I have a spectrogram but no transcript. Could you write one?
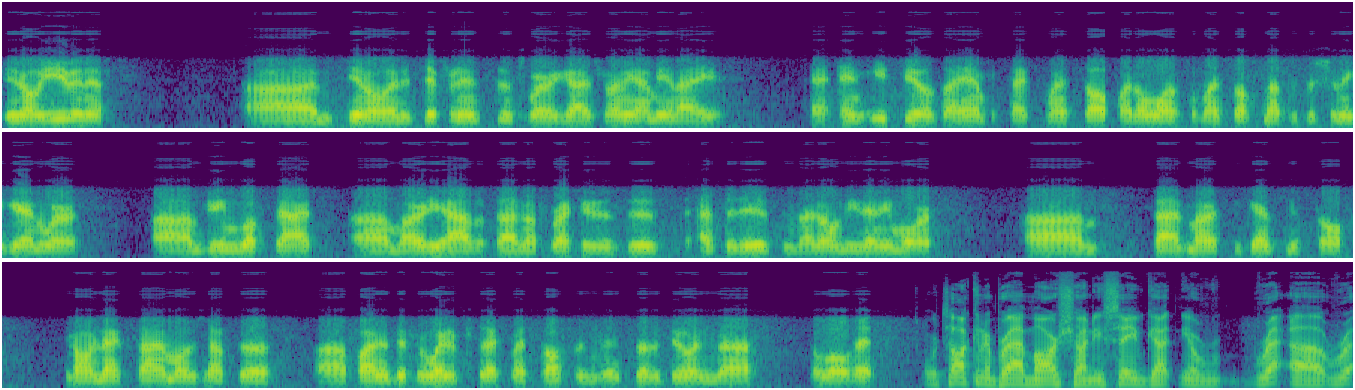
you know, even if um, you know, in a different instance where a guy's running, I mean, I and he feels I am protecting myself. I don't want to put myself in that position again where uh, I'm being looked at. Um, I already have a bad enough record as is, as it is, and I don't need any more um, bad marks against me. So, you know, next time I'll just have to uh, find a different way to protect myself in, instead of doing uh, the low hit. We're talking to Brad Marchand. You say you've got you know re- uh, re-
